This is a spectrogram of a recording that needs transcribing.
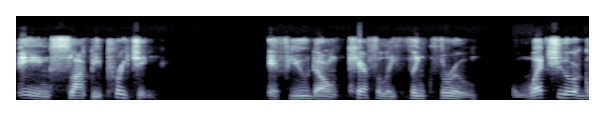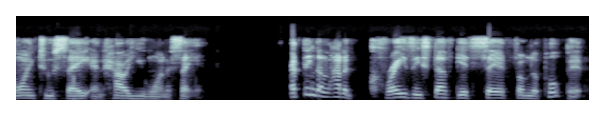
being sloppy preaching if you don't carefully think through what you are going to say and how you want to say it. I think a lot of crazy stuff gets said from the pulpit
